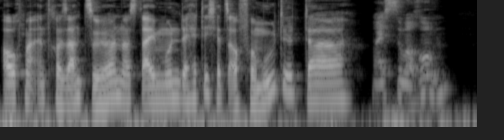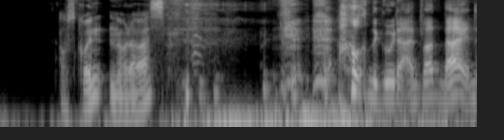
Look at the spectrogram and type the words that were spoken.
auch mal interessant zu hören aus deinem Munde. Hätte ich jetzt auch vermutet, da. Weißt du warum? Aus Gründen, oder was? auch eine gute Antwort. Nein.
